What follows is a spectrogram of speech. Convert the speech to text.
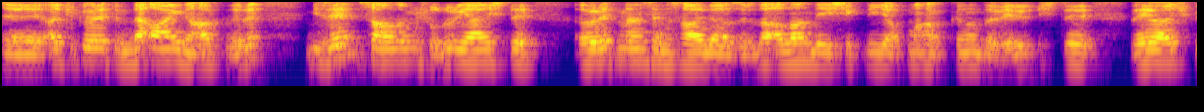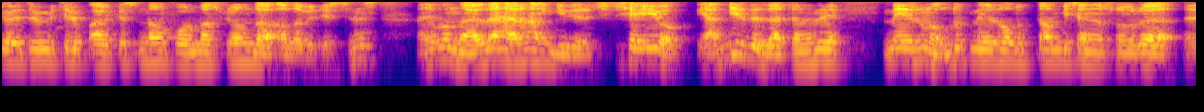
E, açık öğretimde aynı hakları bize sağlamış olur. Yani işte öğretmenseniz hali hazırda alan değişikliği yapma hakkını da verir. İşte veya açık öğretimi bitirip arkasından formasyon da alabilirsiniz. Hani bunlarda herhangi bir şey yok. Yani biz de zaten hani mezun olduk. Mezun olduktan bir sene sonra e,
